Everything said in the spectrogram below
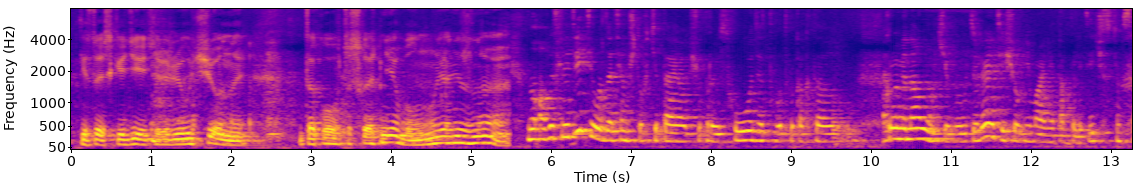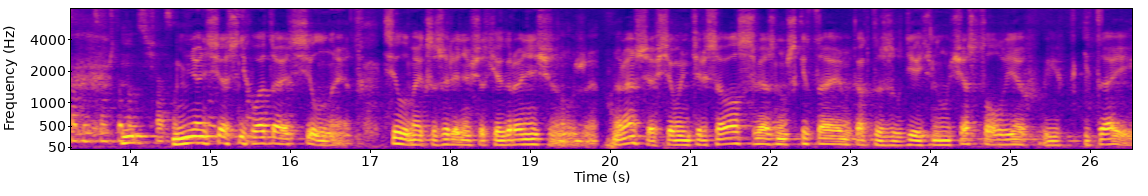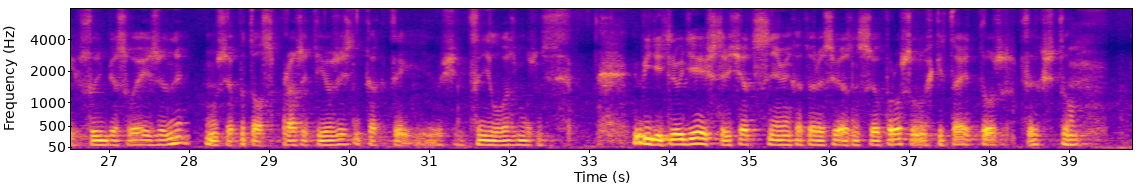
китайский деятель или ученый. Такого, так сказать, не было. Ну, я не знаю. Ну, а вы следите вот за тем, что в Китае вообще происходит? Вот вы как-то, кроме науки, вы уделяете еще внимание там политическим событиям, что ну, там сейчас? У меня сейчас не хватает сил на это. Силы мои, к сожалению, все-таки ограничены уже. Раньше я всем интересовался, связанным с Китаем, как-то деятельно участвовал я и в Китае, и в судьбе своей жены. Потому что я пытался прожить ее жизнь как-то и очень ценил возможность видеть людей, встречаться с ними, которые связаны с ее прошлым, в Китае тоже. Так что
